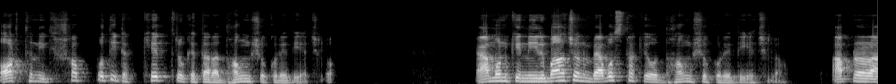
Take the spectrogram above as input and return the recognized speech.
অর্থনীতি, সব প্রতিটা ক্ষেত্রকে তারা ধ্বংস করে দিয়েছিল। এমনকি নির্বাচন ব্যবস্থাকেও ধ্বংস করে দিয়েছিল। আপনারা,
